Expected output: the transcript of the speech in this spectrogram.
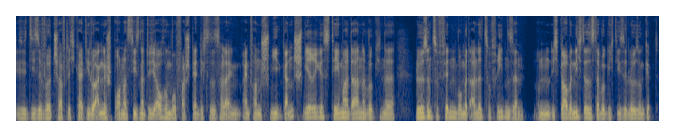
diese, diese Wirtschaftlichkeit, die du angesprochen hast, die ist natürlich auch irgendwo verständlich. Das ist halt ein, einfach ein schwier ganz schwieriges Thema, da eine, wirklich eine Lösung zu finden, womit alle zufrieden sind. Und ich glaube nicht, dass es da wirklich diese Lösung gibt.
